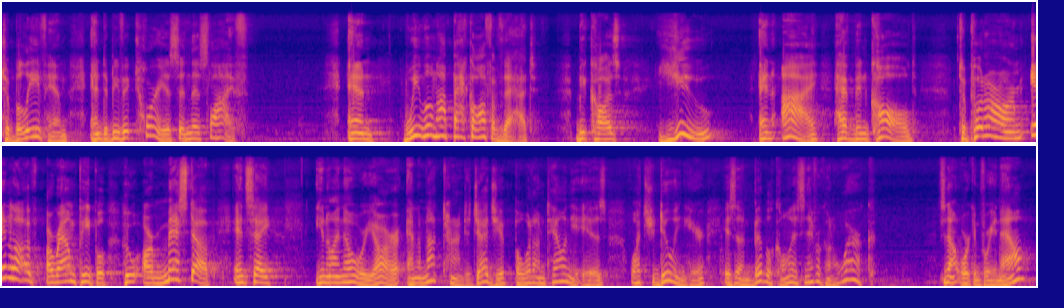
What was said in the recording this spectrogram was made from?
to believe Him and to be victorious in this life. And we will not back off of that because you and I have been called to put our arm in love around people who are messed up and say, you know, I know where you are, and I'm not trying to judge you, but what I'm telling you is what you're doing here is unbiblical and it's never going to work. It's not working for you now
